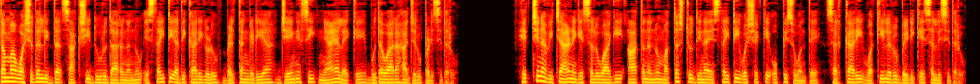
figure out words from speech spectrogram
ತಮ್ಮ ವಶದಲ್ಲಿದ್ದ ಸಾಕ್ಷಿ ದೂರುದಾರನನ್ನು ಎಸ್ಐಟಿ ಅಧಿಕಾರಿಗಳು ಬೆಳ್ತಂಗಡಿಯ ಜೆಎನ್ಎಫ್ಸಿ ನ್ಯಾಯಾಲಯಕ್ಕೆ ಬುಧವಾರ ಹಾಜರುಪಡಿಸಿದರು. ಹೆಚ್ಚಿನ ವಿಚಾರಣೆಗೆ ಸಲುವಾಗಿ ಆತನನ್ನು ಮತ್ತಷ್ಟು ದಿನ ಎಸ್ಐಟಿ ವಶಕ್ಕೆ ಒಪ್ಪಿಸುವಂತೆ ಸರ್ಕಾರಿ ವಕೀಲರು ಬೇಡಿಕೆ ಸಲ್ಲಿಸಿದರು.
